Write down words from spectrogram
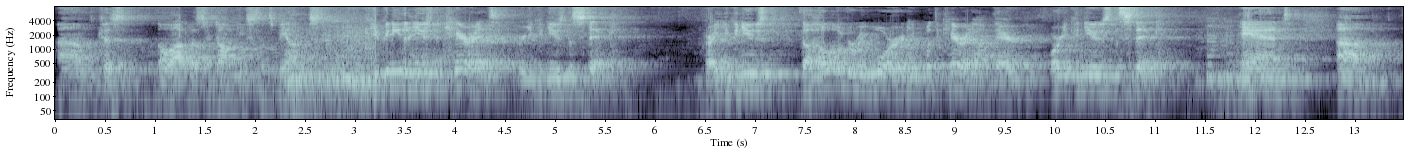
because um, a lot of us are donkeys, let's be honest. You can either use the carrot or you can use the stick. Right? You can use the hope of a reward, you put the carrot out there, or you can use the stick. And um,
